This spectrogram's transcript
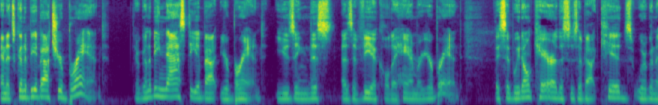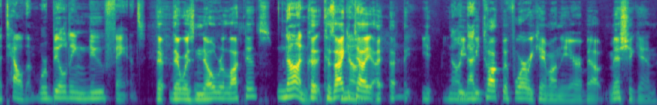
and it's going to be about your brand. They're going to be nasty about your brand using this as a vehicle to hammer your brand. They said we don't care. This is about kids. We're going to tell them. We're building new fans. There, there was no reluctance? None. Because I can None. tell you, I, I, you No, we, that- we talked before we came on the air about Michigan.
